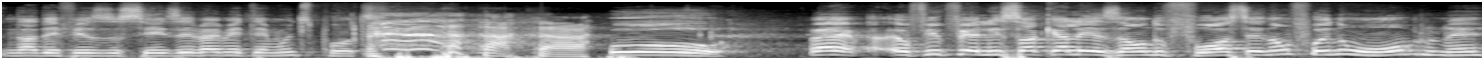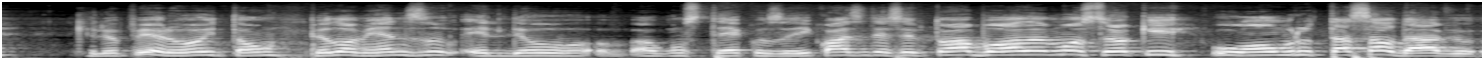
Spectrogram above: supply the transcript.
na defesa do Saints, ele vai meter muitos pontos. O, é, eu fico feliz só que a lesão do Foster não foi no ombro, né? Que ele operou, então pelo menos ele deu alguns tecos aí, quase interceptou a bola, mostrou que o ombro tá saudável.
